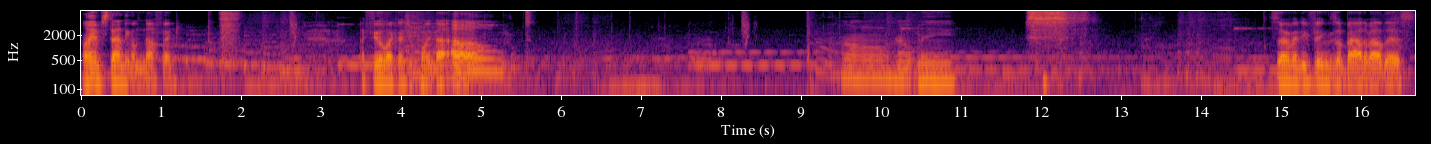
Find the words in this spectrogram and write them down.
I am standing on nothing. I feel like I should point that out. Oh, help me. so many things are bad about this.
